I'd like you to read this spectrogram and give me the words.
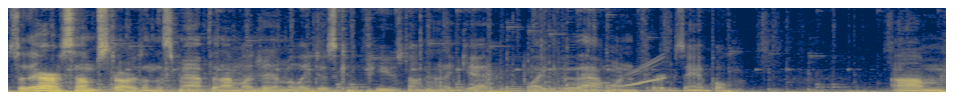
So there are some stars on this map that I'm legitimately just confused on how to get. Like that one, for example. Um,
